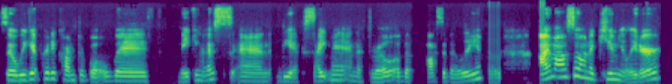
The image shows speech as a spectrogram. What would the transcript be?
so we get pretty comfortable with making this and the excitement and the thrill of the possibility. I'm also an accumulator.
